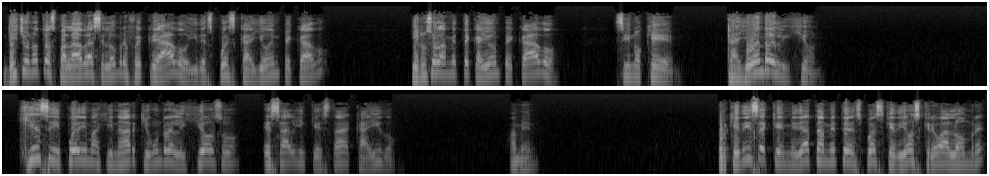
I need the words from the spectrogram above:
Dicho en otras palabras, el hombre fue creado y después cayó en pecado y no solamente cayó en pecado, sino que cayó en religión. ¿Quién se puede imaginar que un religioso es alguien que está caído? Amén. Porque dice que inmediatamente después que Dios creó al hombre,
